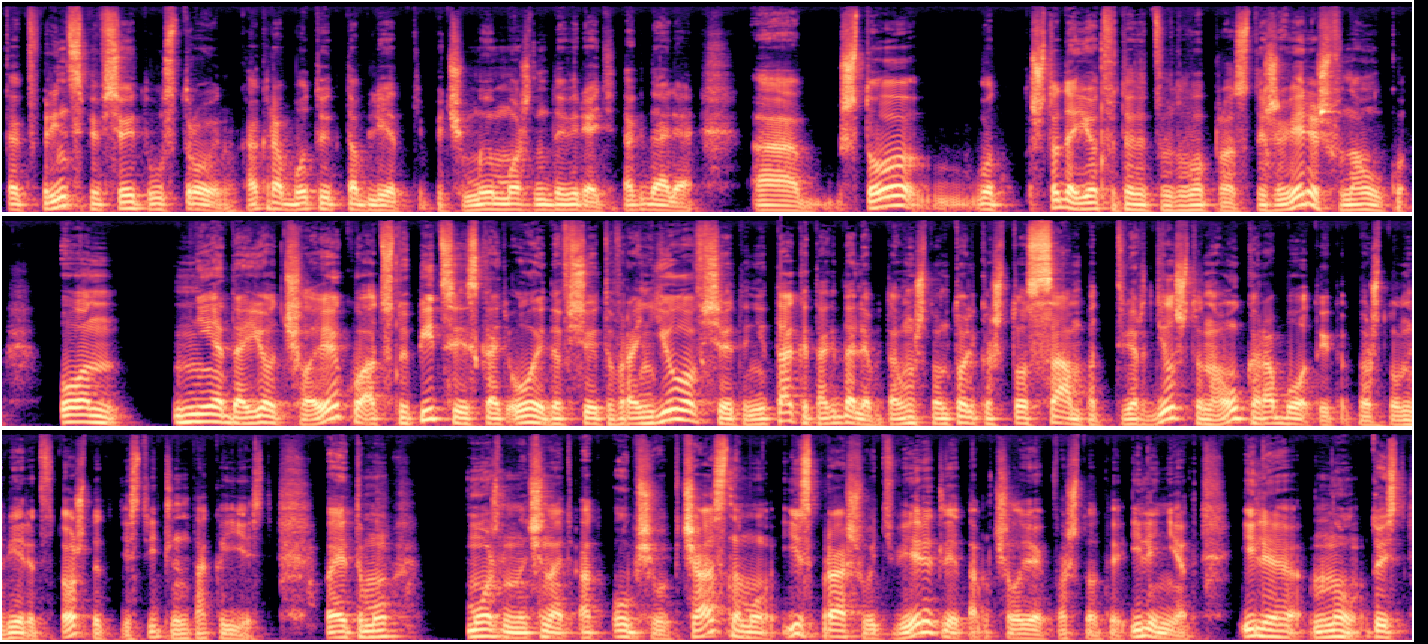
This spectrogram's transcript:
как, в принципе, все это устроено, как работают таблетки, почему им можно доверять и так далее. А что, вот, что дает вот этот вот вопрос? Ты же веришь в науку? Он не дает человеку отступиться и сказать, ой, да все это вранье, все это не так и так далее, потому что он только что сам подтвердил, что наука работает, и то, что он верит в то, что это действительно так и есть. Поэтому можно начинать от общего к частному и спрашивать, верит ли там человек во что-то или нет. Или, ну, то есть,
